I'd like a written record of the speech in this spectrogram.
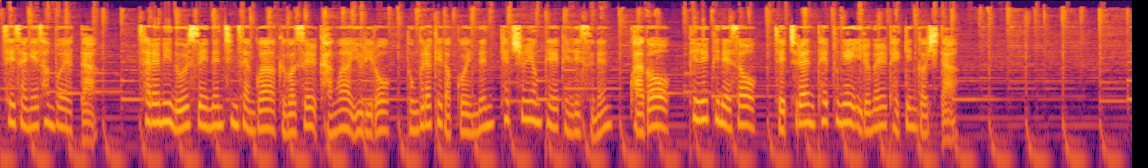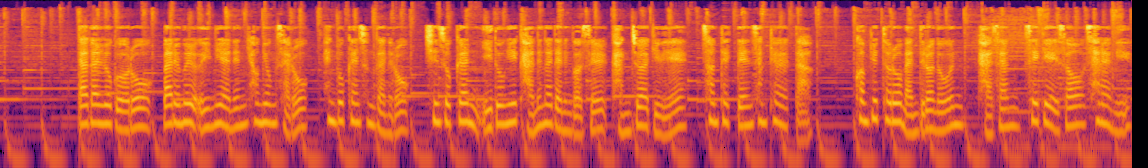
세상에 선보였다. 사람이 놓을 수 있는 침상과 그것을 강화 유리로 동그랗게 덮고 있는 캡슐 형태의 빌리스는 과거 필리핀에서 제출한 태풍의 이름을 베낀 것이다. 따갈로그어로 빠름을 의미하는 형용사로 행복한 순간으로 신속한 이동이 가능하다는 것을 강조하기 위해 선택된 상표였다. 컴퓨터로 만들어 놓은 가상 세계에서 사람이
